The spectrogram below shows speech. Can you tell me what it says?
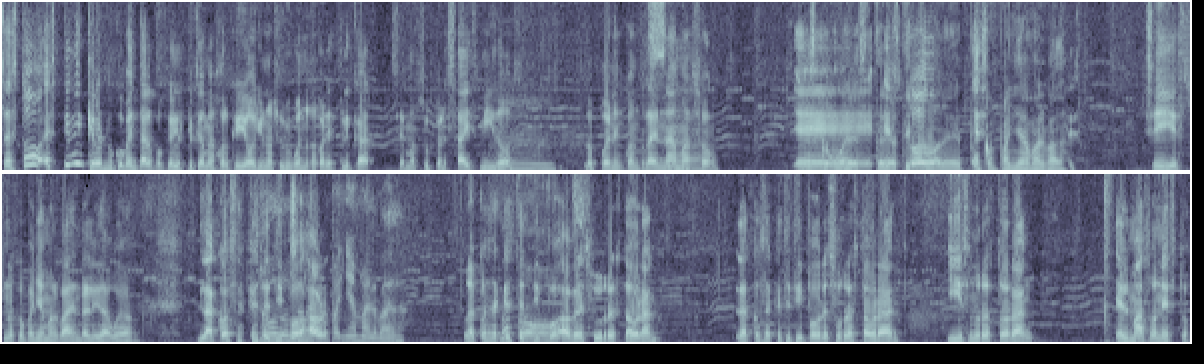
O sea, esto es, tiene que ver documental porque él explica mejor que yo, yo no soy muy bueno para explicar. Se llama Super Size Me 2. Mm. Lo pueden encontrar en Amazon. Es como el eh, estereotipo de compañía malvada. sí, es una compañía malvada en realidad, weón. La cosa es que este tipo abre. compañía malvada. La cosa es que este tipo abre su restaurante. La cosa es que este tipo abre su restaurante y es un restaurante el más honesto,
